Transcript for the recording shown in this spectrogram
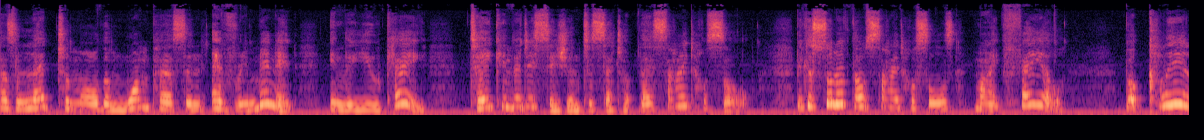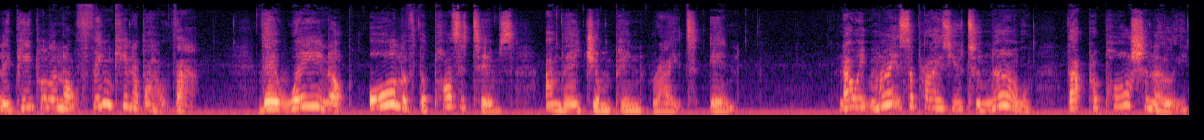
has led to more than one person every minute in the UK taking the decision to set up their side hustle because some of those side hustles might fail. But clearly, people are not thinking about that. They're weighing up all of the positives and they're jumping right in. Now, it might surprise you to know that proportionally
